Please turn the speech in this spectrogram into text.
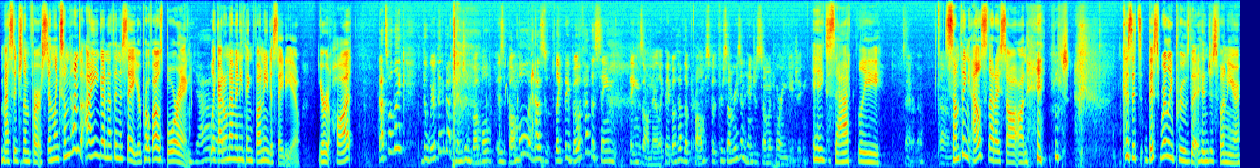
message them first. And like sometimes I ain't got nothing to say. Your profile's boring. Yeah. Like I don't have anything funny to say to you. You're hot. That's what like the weird thing about Hinge and Bumble is Bumble has like they both have the same things on there. Like they both have the prompts, but for some reason Hinge is so much more engaging. Exactly. I don't know. Um, Something else that I saw on Hinge. Cause it's this really proves that Hinge is funnier.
